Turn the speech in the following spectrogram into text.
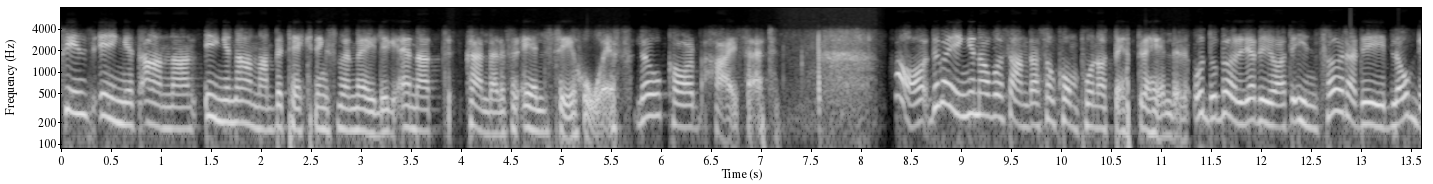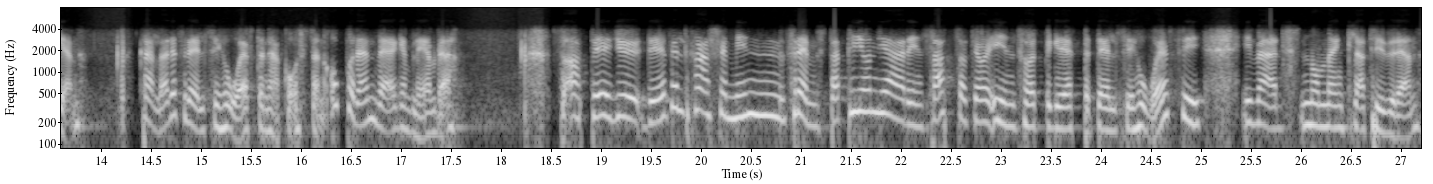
finns inget annan, ingen annan beteckning som är möjlig än att kalla det för LCHF, Low Carb High Fat. Ja, det var ingen av oss andra som kom på något bättre heller och då började jag att införa det i bloggen. Kalla det för LCHF den här kosten och på den vägen blev det. Så att det är ju, det är väl kanske min främsta pionjärinsats att jag har infört begreppet LCHF i, i världsnomenklaturen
